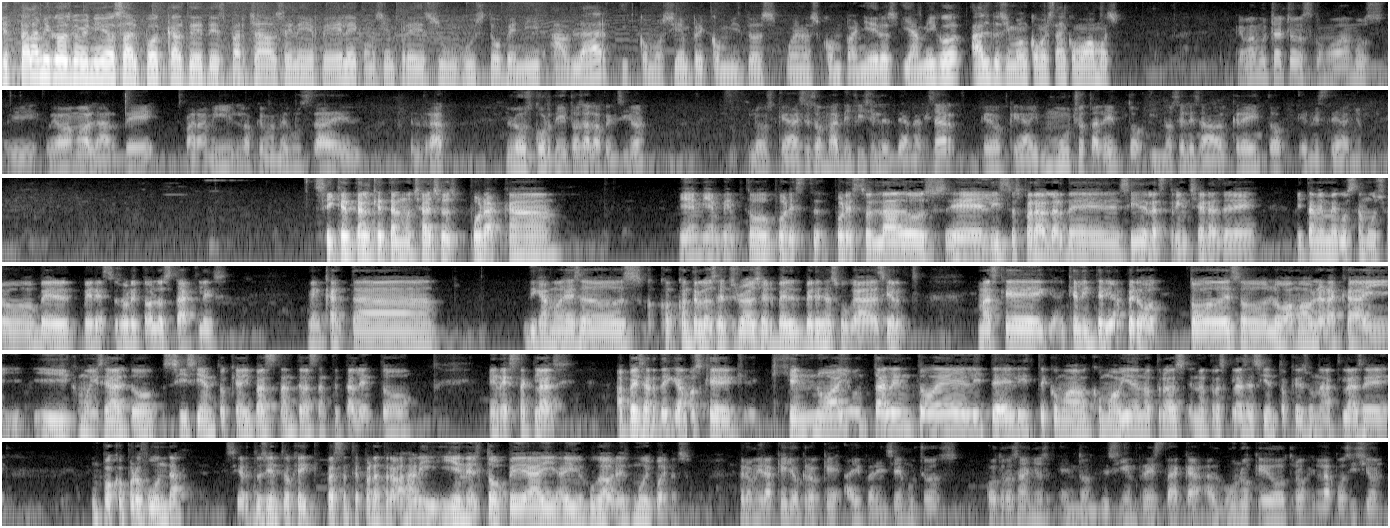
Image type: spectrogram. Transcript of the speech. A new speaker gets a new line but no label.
¿Qué tal amigos? Bienvenidos al podcast de Desparchados NFL. Como siempre es un gusto venir a hablar y como siempre con mis dos buenos compañeros y amigos. Aldo, Simón, ¿cómo están? ¿Cómo vamos?
¿Qué más muchachos? ¿Cómo vamos? Eh, hoy vamos a hablar de, para mí, lo que más me gusta del, del draft, los gorditos a la ofensiva, los que a veces son más difíciles de analizar. Creo que hay mucho talento y no se les ha dado el crédito en este año.
Sí, ¿qué tal? ¿Qué tal muchachos? Por acá, bien, bien, bien, todo por, este, por estos lados, eh, listos para hablar de, sí, de las trincheras. De, y también me gusta mucho ver, ver esto, sobre todo los tackles. Me encanta, digamos, esos, contra los edge rushers, ver, ver esas jugadas, ¿cierto? Más que, que el interior, pero todo eso lo vamos a hablar acá y, y, como dice Aldo, sí siento que hay bastante, bastante talento en esta clase. A pesar de, digamos, que, que no hay un talento élite, élite, como, como ha habido en otras, en otras clases, siento que es una clase un poco profunda, ¿cierto? Siento que hay bastante para trabajar y, y en el tope hay, hay jugadores muy buenos.
Pero mira que yo creo que a diferencia de muchos otros años en donde siempre destaca alguno que otro en la posición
